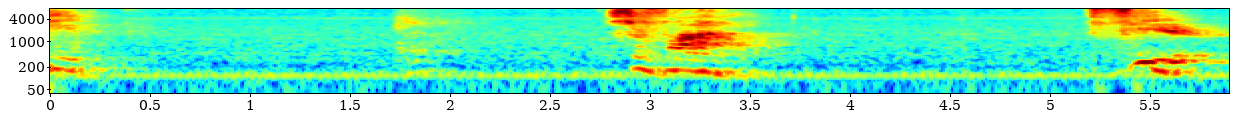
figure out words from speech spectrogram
Panic survival, fear.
